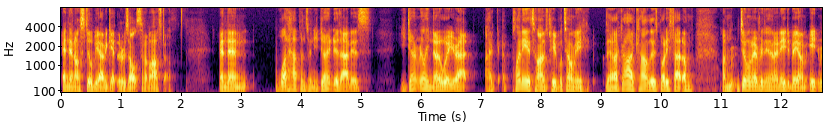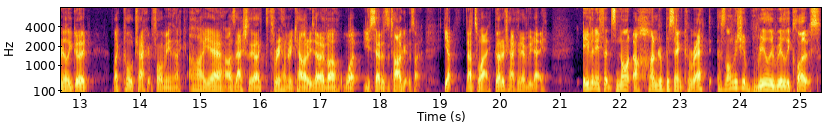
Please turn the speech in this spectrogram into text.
and then I'll still be able to get the results that I'm after. And then what happens when you don't do that is you don't really know where you're at. Like plenty of times, people tell me they're like, "Oh, I can't lose body fat. I'm I'm doing everything that I need to be. I'm eating really good." Like, cool, track it for me. And like, oh yeah, I was actually like 300 calories over what you set as a target. It's like, yep, that's why. Got to track it every day even if it's not 100% correct, as long as you're really, really close.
